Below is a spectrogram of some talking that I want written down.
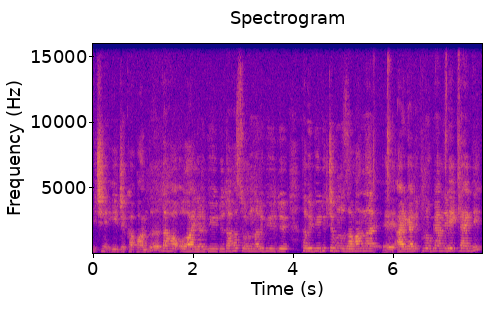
İçine iyice kapandı. Daha olayları büyüdü, daha sorunları büyüdü. Tabii büyüdükçe bunun zamanla e, ergenlik problemleri eklendi.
